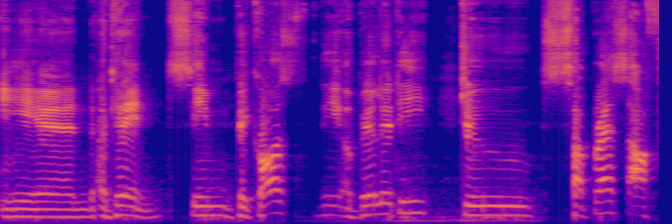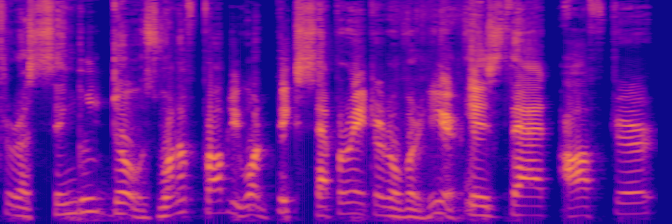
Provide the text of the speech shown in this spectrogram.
And again, seem because the ability to suppress after a single dose. One of probably what big separator over here is that after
